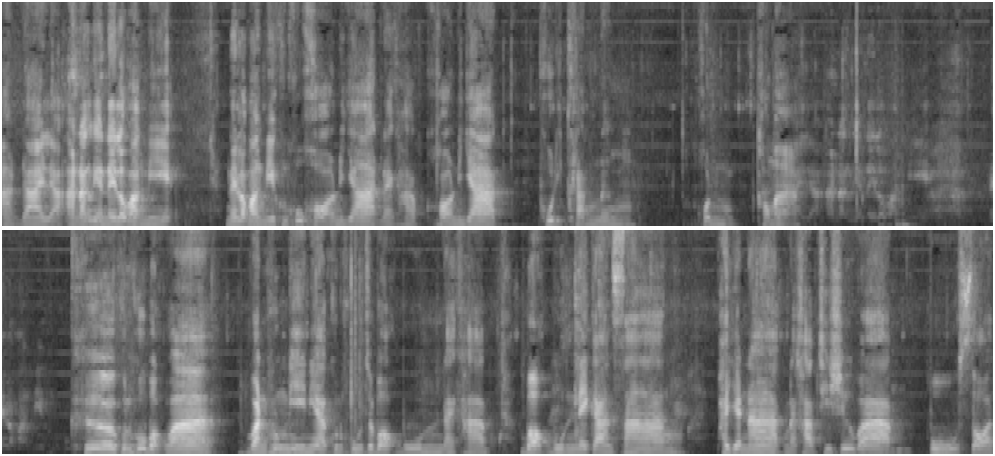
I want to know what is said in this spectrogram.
อ่านได้แล้วอ่านักเรียนในระหว่างนี้ ในระหว่างนี้คุณครูขออนุญาตนะครับ ขออนุญาตพูดอีกครั้งหนึ่งคนเข้ามา คือคุณครูบอกว่าวันพรุ่งนี้เนี่ยคุณครูจะบอกบุญนะครับ บอกบุญในการสร้างพญานาคนะครับ ที่ชื่อว่า ปู่สอน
